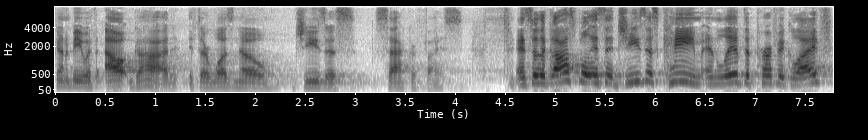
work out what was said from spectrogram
going to be without God if there was no Jesus sacrifice. And so the gospel is that Jesus came and lived a perfect life.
